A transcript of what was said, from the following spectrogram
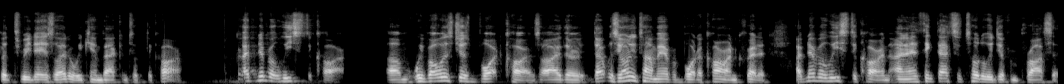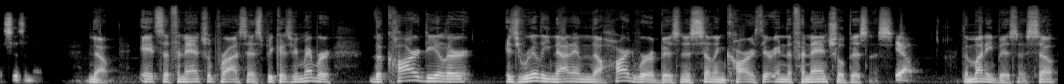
But three days later, we came back and took the car. I've never leased a car. Um, we've always just bought cars. Either that was the only time I ever bought a car on credit. I've never leased a car, and, and I think that's a totally different process, isn't it? No, it's a financial process because remember, the car dealer is really not in the hardware business selling cars, they're in the financial business. Yeah. The money business. So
